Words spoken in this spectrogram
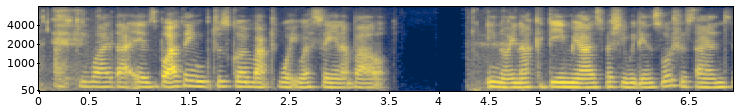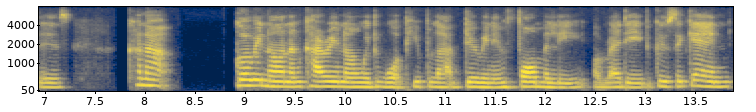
as to why that is. But I think just going back to what you were saying about, you know, in academia, especially within social sciences, kind of going on and carrying on with what people are doing informally already. Because again,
